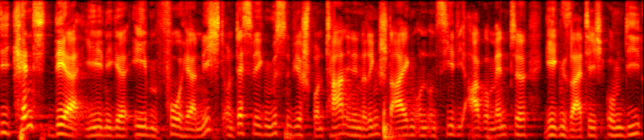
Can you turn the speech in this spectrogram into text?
die kennt derjenige eben vorher nicht und deswegen müssen wir spontan in den Ring steigen und uns hier die Argumente gegenseitig um die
